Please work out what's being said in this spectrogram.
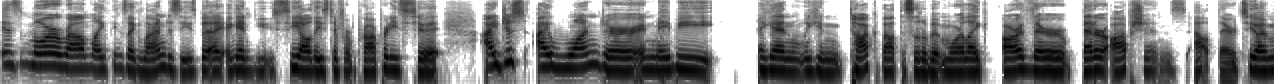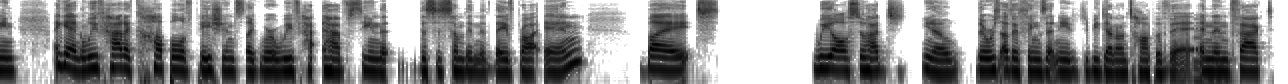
Is more around like things like Lyme disease, but I, again, you see all these different properties to it. I just I wonder, and maybe again we can talk about this a little bit more. Like, are there better options out there too? I mean, again, we've had a couple of patients like where we've ha- have seen that this is something that they've brought in, but we also had to, you know, there was other things that needed to be done on top of it. And mm-hmm. in fact,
